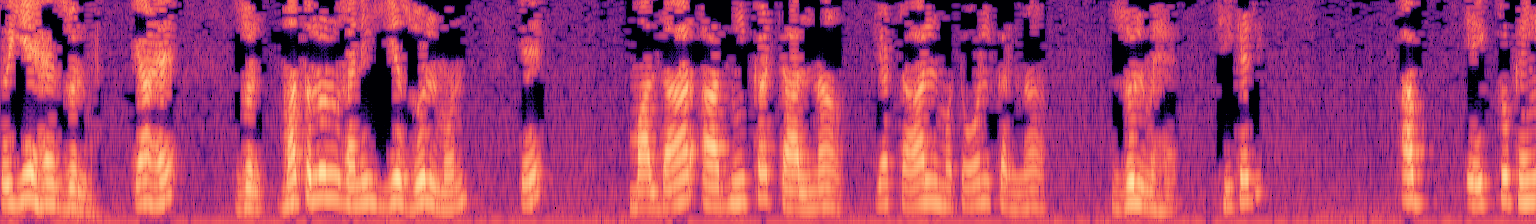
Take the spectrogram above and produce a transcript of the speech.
تو یہ ہے ظلم۔ کیا ہے؟ ظلم۔ مطل الغنی یہ ظلم۔ کہ مالدار آدمی کا ٹالنا یا ٹال مٹول کرنا ظلم ہے۔ ٹھیک ہے جی؟ اب ایک تو کہیں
